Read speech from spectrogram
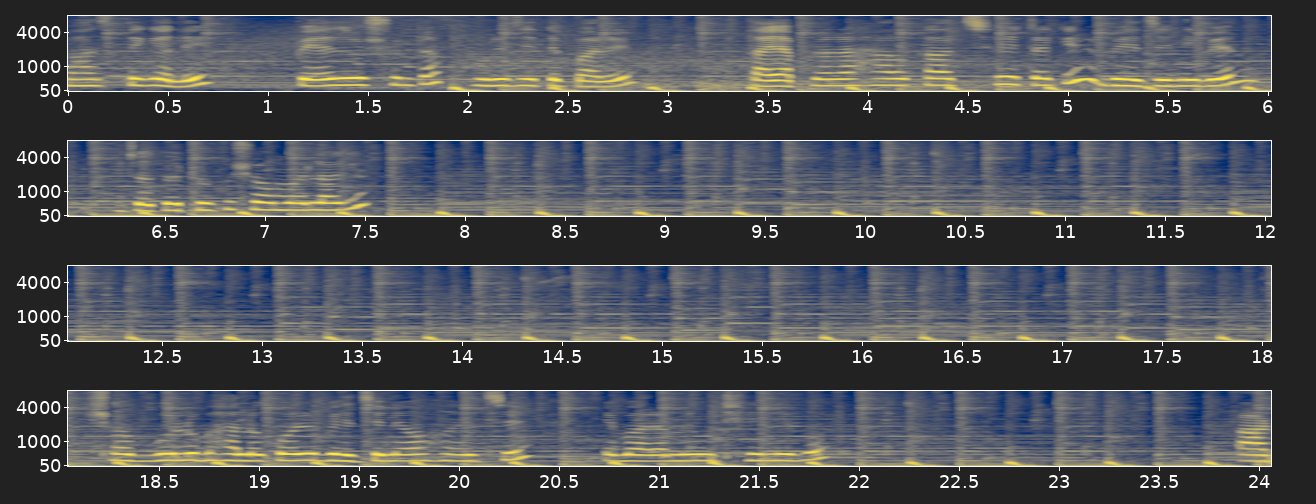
ভাজতে গেলে পেঁয়াজ রসুনটা পুড়ে যেতে পারে। তাই আপনারা হালকা আছে এটাকে ভেজে নেবেন যতটুকু সময় লাগে। সবগুলো ভালো করে ভেজে নেওয়া হয়েছে। এবার আমি উঠিয়ে নেব। আট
